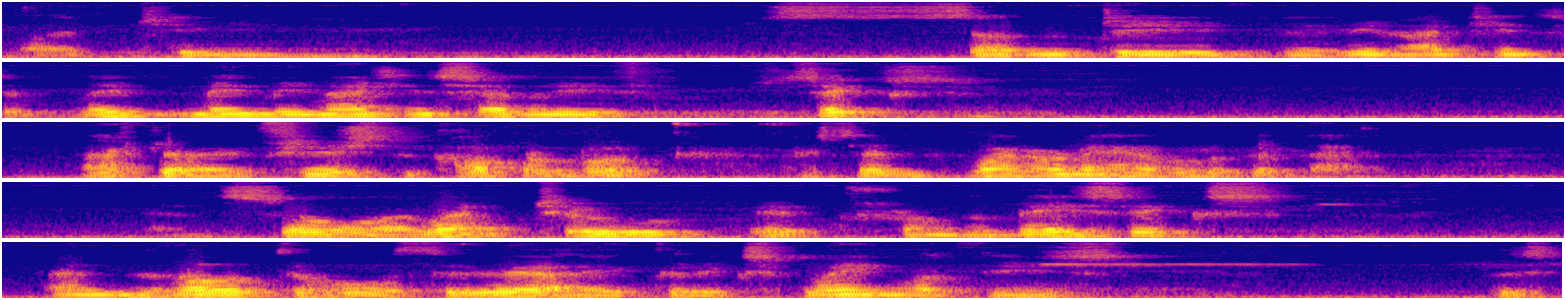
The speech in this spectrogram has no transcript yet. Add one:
1970, maybe 19, maybe 1976, after I had finished the copper book, I said, why don't I have a look at that? And so I went to it from the basics and developed the whole theory. I could explain what these this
